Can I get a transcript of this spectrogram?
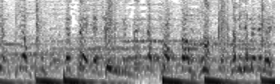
yɛbiabu ɛsɛ yɛtim ɛsɛ sɛ prɔfa wu na meyɛ mede me na meyɛ mede me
